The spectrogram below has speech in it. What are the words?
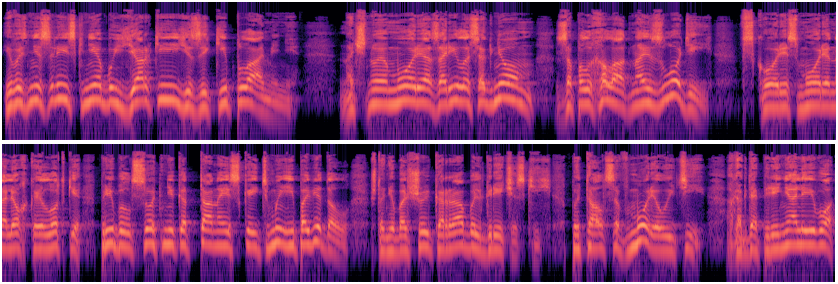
и вознеслись к небу яркие языки пламени. Ночное море озарилось огнем, заполыхала одна из лодий — Вскоре с моря на легкой лодке прибыл сотник от Танаисской тьмы и поведал, что небольшой корабль греческий пытался в море уйти, а когда переняли его,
